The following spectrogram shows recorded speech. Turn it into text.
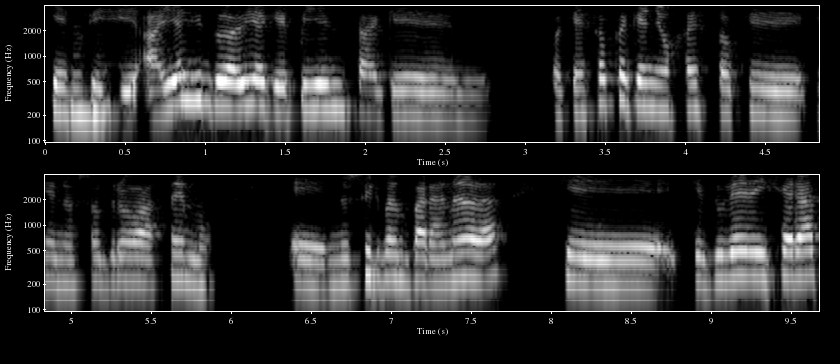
que si hay alguien todavía que piensa que, pues esos pequeños gestos que, nosotros hacemos eh, no sirven para nada, que, tú le dijeras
